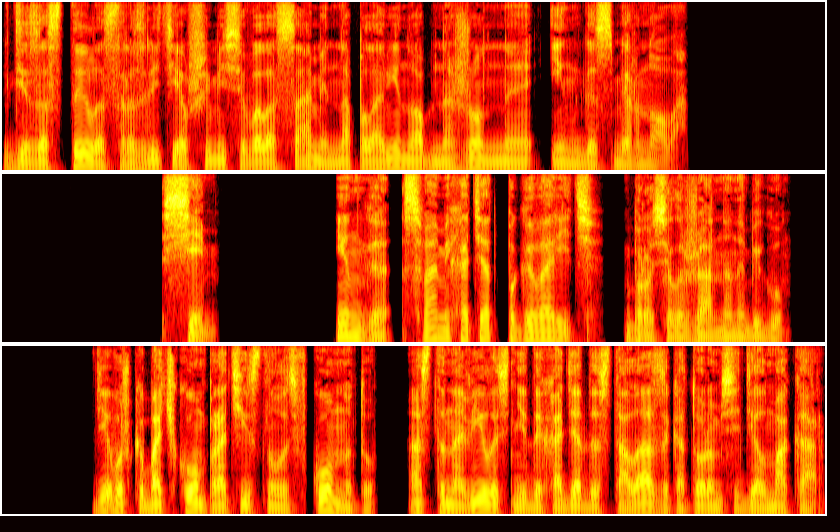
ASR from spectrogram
где застыла с разлетевшимися волосами наполовину обнаженная Инга Смирнова. 7. «Инга, с вами хотят поговорить», — бросила Жанна на бегу. Девушка бочком протиснулась в комнату, остановилась, не доходя до стола, за которым сидел Макар.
